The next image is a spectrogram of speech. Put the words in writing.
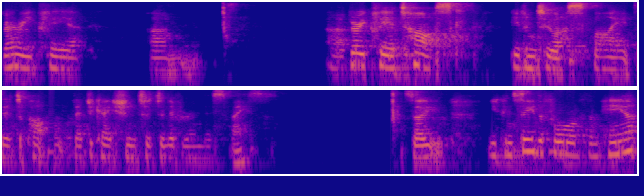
very clear, um, a very clear task given to us by the Department of Education to deliver in this space. So you can see the four of them here.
